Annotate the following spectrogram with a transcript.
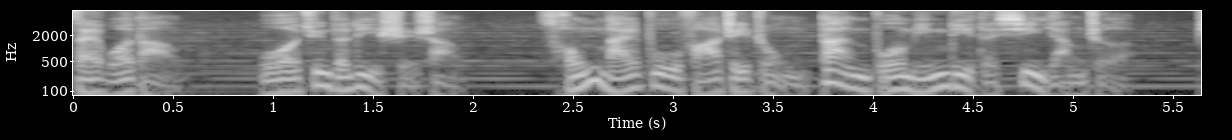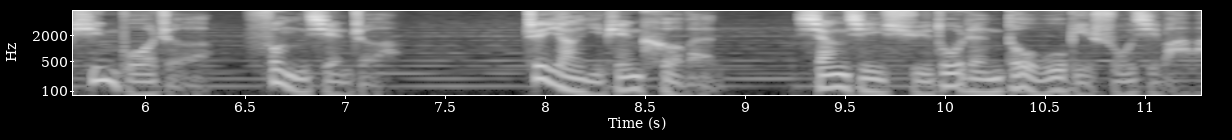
在我党、我军的历史上，从来不乏这种淡泊名利的信仰者、拼搏者、奉献者。这样一篇课文，相信许多人都无比熟悉吧？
